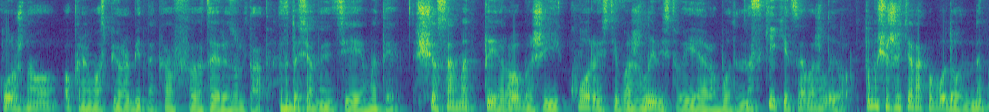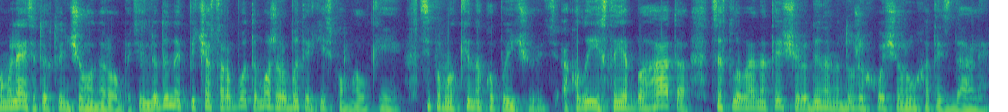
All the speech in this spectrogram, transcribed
Кожного окремого співробітника в цей результат в досягненні цієї мети, що саме ти робиш, і користь і важливість твоєї роботи. Наскільки це важливо? Тому що життя так побудовано. Не помиляється той, хто нічого не робить. І людина під час роботи може робити якісь помилки. Ці помилки накопичують. А коли їх стає багато, це впливає на те, що людина не дуже хоче рухатись далі.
